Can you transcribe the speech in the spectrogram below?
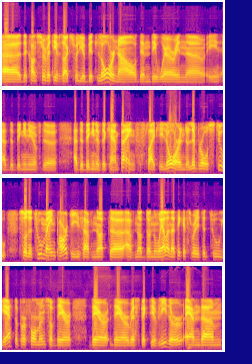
Uh, the conservatives are actually a bit lower now than they were in, uh, in at the beginning of the at the beginning of the campaign, slightly lower, and the liberals too. So the two main parties have not uh, have not done well, and I think it's related to yes the performance of their their their respective leader, and um,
